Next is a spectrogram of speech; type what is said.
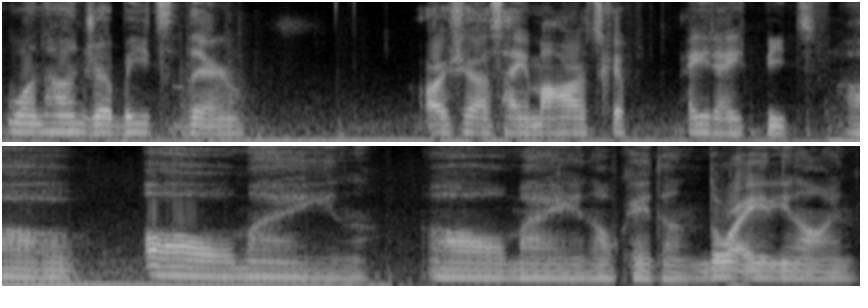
100 beats there. Or should I say my heart skipped 88 beats. Oh. Oh man. Oh man. Okay then. Door 89.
